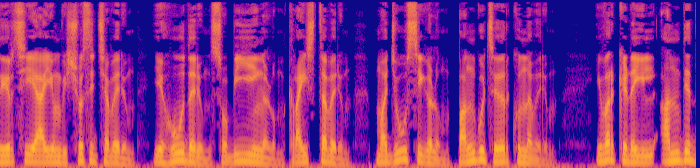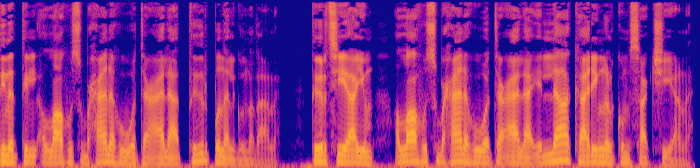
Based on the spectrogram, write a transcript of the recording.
തീർച്ചയായും വിശ്വസിച്ചവരും യഹൂദരും സ്വബീയങ്ങളും ക്രൈസ്തവരും മജൂസികളും പങ്കുചേർക്കുന്നവരും. ഇവർക്കിടയിൽ അന്ത്യദിനത്തിൽ അള്ളാഹു സുബഹാനഹൂവറ്റ ആല തീർപ്പു നൽകുന്നതാണ്. തീർച്ചയായും അള്ളാഹു സുബഹാനഹൂവറ്റ ആല എല്ലാ കാര്യങ്ങൾക്കും സാക്ഷിയാണ്.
